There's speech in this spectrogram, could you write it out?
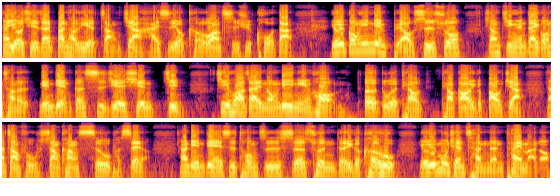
那尤其是在半导体的涨价，还是有渴望持续扩大。由于供应链表示说，像晶圆代工厂的联电跟世界先进，计划在农历年后二度的调调高一个报价，那涨幅上看十五 percent 那联电也是通知十二寸的一个客户，由于目前产能太满哦，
